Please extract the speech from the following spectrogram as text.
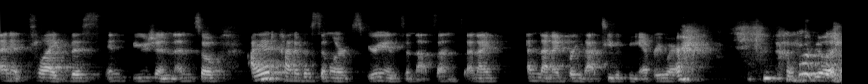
and it's like this infusion and so i had kind of a similar experience in that sense and i and then i'd bring that tea with me everywhere I feel like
